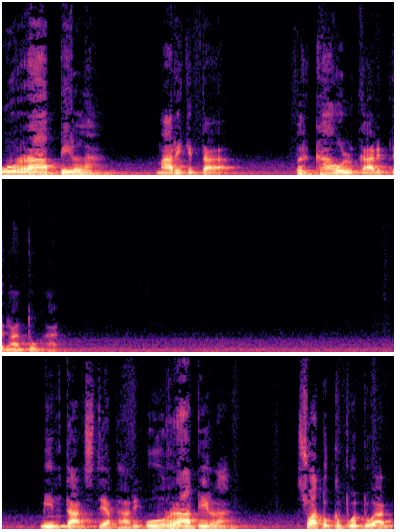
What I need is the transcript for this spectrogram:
Urapilah. Mari kita bergaul karib dengan Tuhan. Minta setiap hari, urapilah suatu kebutuhan,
